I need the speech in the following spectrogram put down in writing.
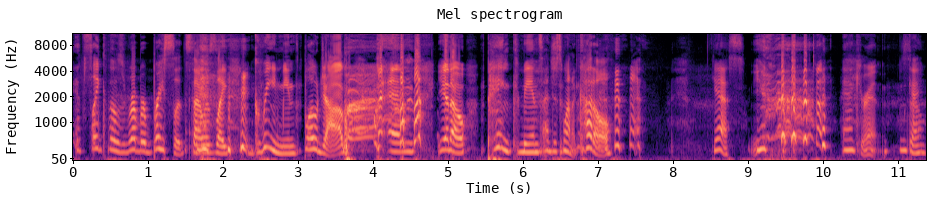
It's like those rubber bracelets that was like green means blowjob, and you know pink means I just want to cuddle. yes. Accurate. Okay. So,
